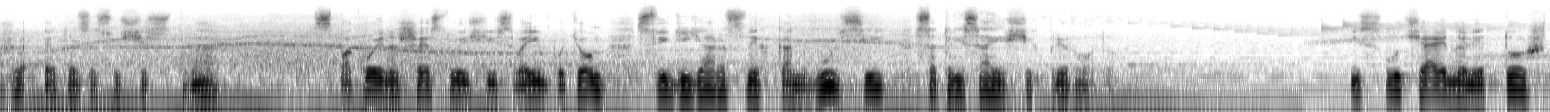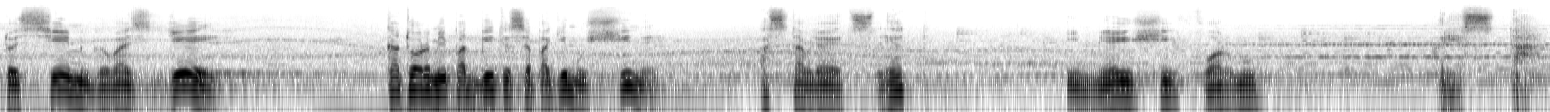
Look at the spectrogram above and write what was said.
же это за существа, спокойно шествующие своим путем среди яростных конвульсий, сотрясающих природу? И случайно ли то, что семь гвоздей, которыми подбиты сапоги мужчины, оставляют след, имеющий форму креста?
